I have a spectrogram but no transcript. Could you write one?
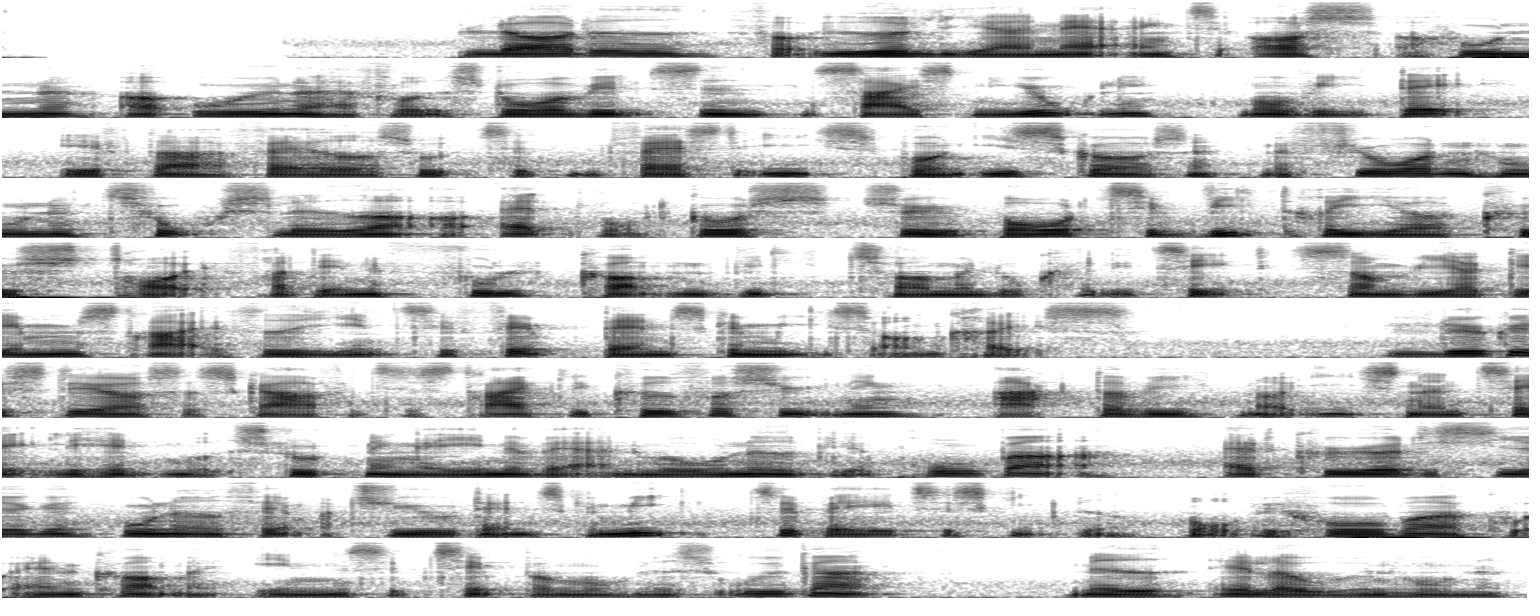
Blottet for yderligere ernæring til os og hundene, og uden at have fået storvild siden den 16. juli, må vi i dag, efter at have færdet os ud til den faste is på en iskosse med 14 hunde, to slæder og alt vort gods, søge bort til vildt rigere kyststrøg fra denne fuldkommen vildt tomme lokalitet, som vi har gennemstrejfet i indtil fem danske mils omkreds. Lykkes det os at skaffe tilstrækkelig kødforsyning, agter vi, når isen antagelig hen mod slutningen af indeværende måned bliver brugbar, at køre de cirka 125 danske mil tilbage til skibet, hvor vi håber at kunne ankomme inden september måneds udgang, med eller uden hunde.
